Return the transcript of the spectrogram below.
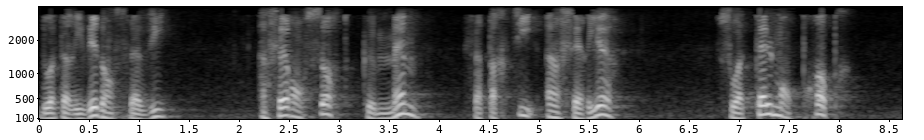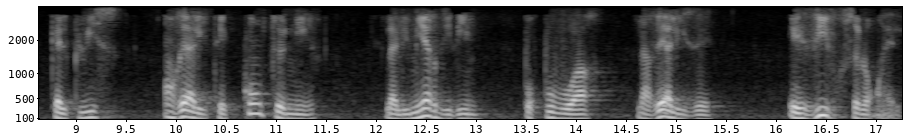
doit arriver dans sa vie à faire en sorte que même sa partie inférieure soit tellement propre qu'elle puisse en réalité contenir la lumière divine pour pouvoir la réaliser et vivre selon elle.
